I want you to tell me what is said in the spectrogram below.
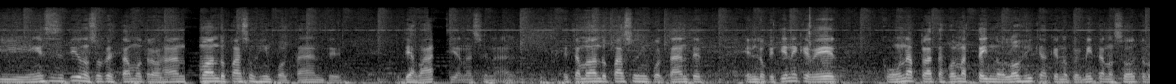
Y en ese sentido nosotros estamos trabajando, estamos dando pasos importantes de avance nacional. Estamos dando pasos importantes en lo que tiene que ver con una plataforma tecnológica que nos permita a nosotros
